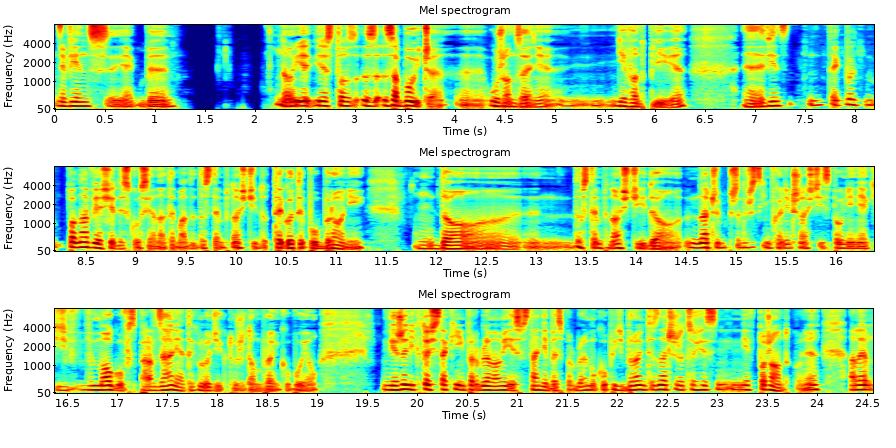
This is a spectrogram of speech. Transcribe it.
Więc jakby no, jest to zabójcze e, urządzenie, niewątpliwie. E, więc jakby ponawia się dyskusja na temat dostępności do tego typu broni, do dostępności do, znaczy przede wszystkim konieczności spełnienia jakichś wymogów, sprawdzania tych ludzi, którzy tą broń kupują. Jeżeli ktoś z takimi problemami jest w stanie bez problemu kupić broń, to znaczy, że coś jest nie w porządku, nie? Ale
